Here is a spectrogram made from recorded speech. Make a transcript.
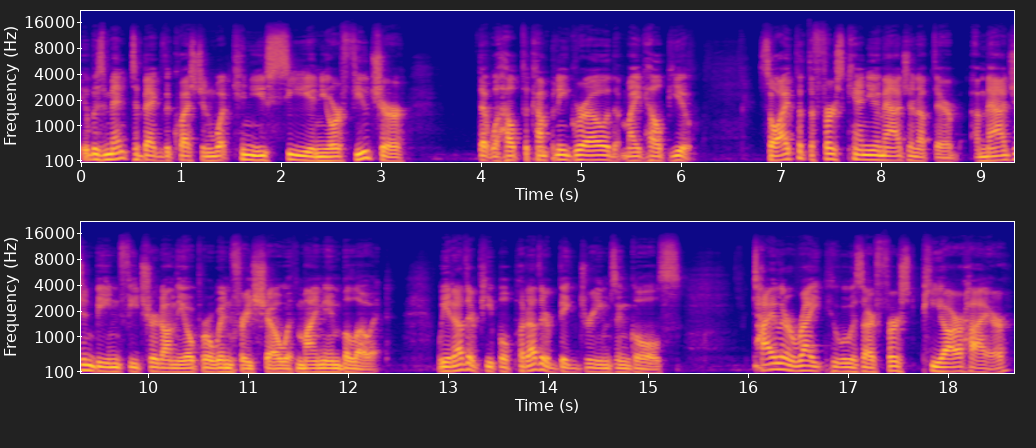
It was meant to beg the question, what can you see in your future that will help the company grow, that might help you? So I put the first Can You Imagine up there. Imagine being featured on the Oprah Winfrey show with my name below it. We had other people put other big dreams and goals. Tyler Wright, who was our first PR hire,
